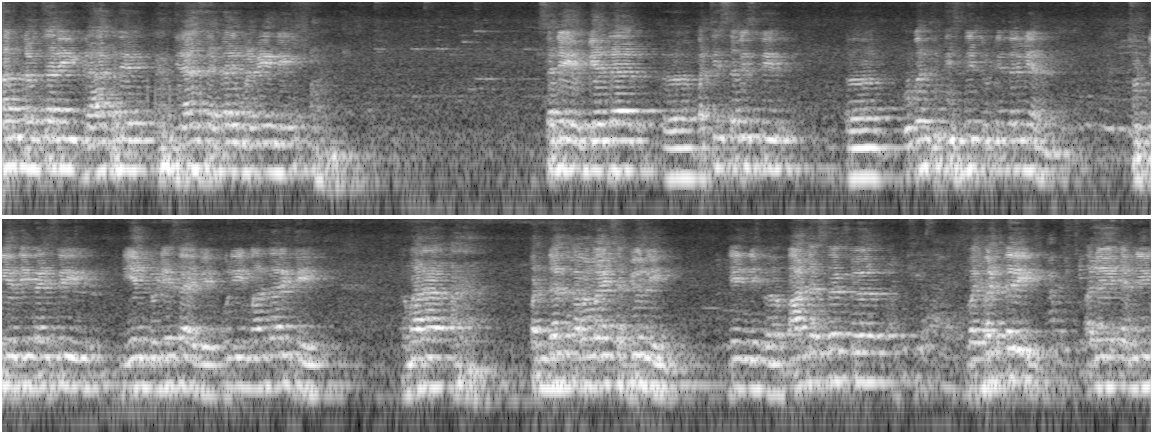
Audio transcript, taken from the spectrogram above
કર્મચારી ગ્રાહકને ધિરાણ સહકારી મંડળીની સને બે હજાર પચીસ છવ્વીસથી ઓગણત્રીસની ચૂંટણી દરમિયાન ચૂંટણી અધિકારી શ્રી ડીએન ડોડિયા સાહેબે પૂરી ઈમાનદારીથી અમારા પંદર કારોબારી સભ્યોની જે પારદર્શક વહીવટ કરી અને એમની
